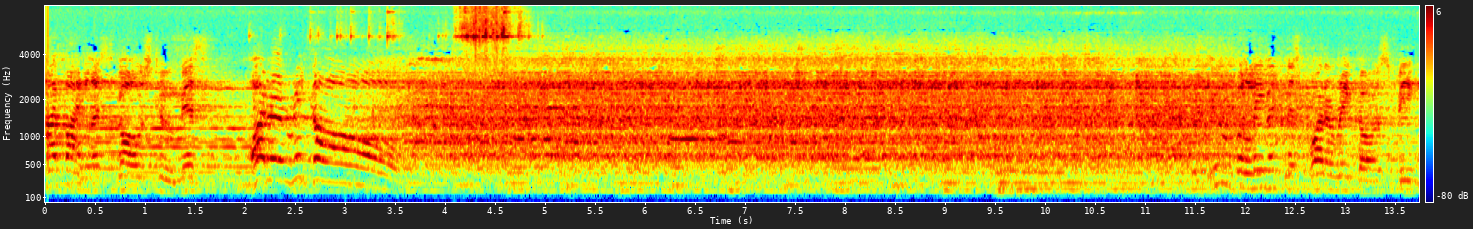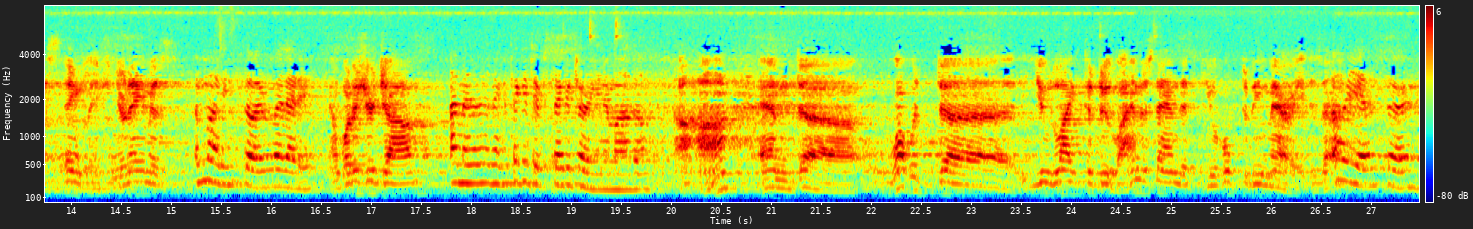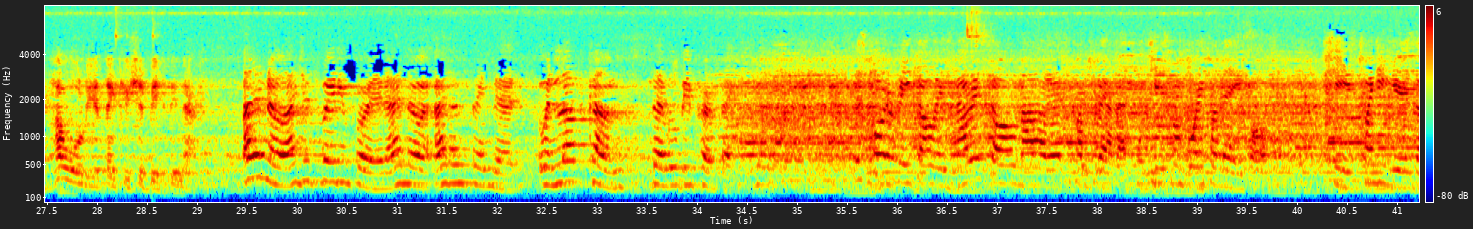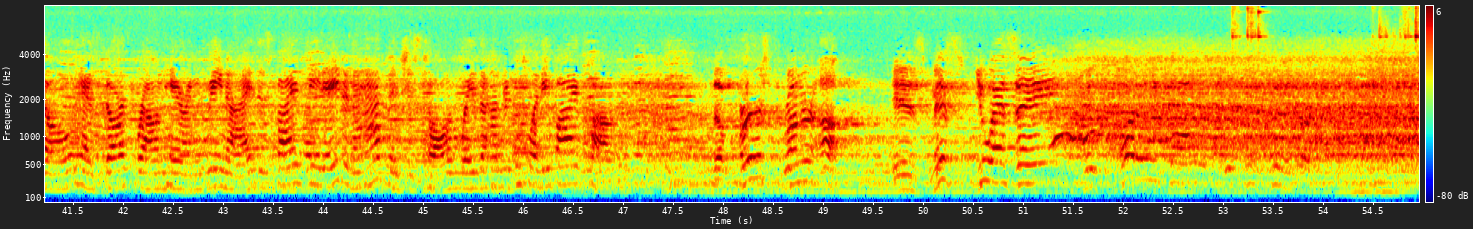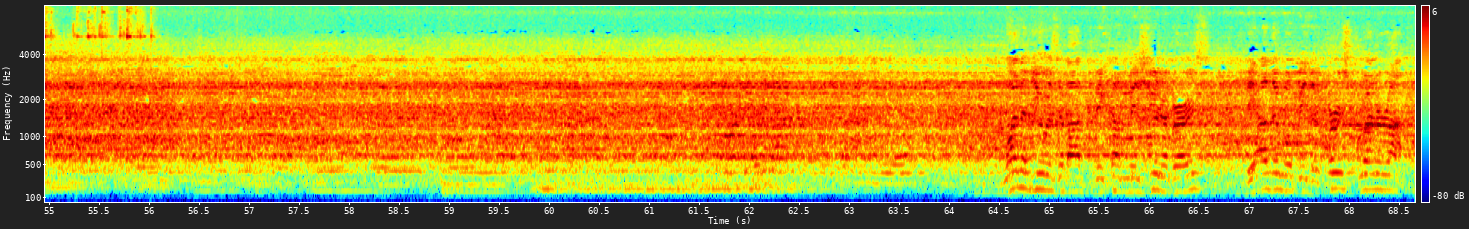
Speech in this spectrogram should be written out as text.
My finalist goes to Miss Puerto Rico. Would you believe it, Miss Puerto Rico speaks English. And your name is, Marisol Malaret. and what is your job? I'm an executive secretary in a model. Uh-huh. And uh, what would uh, you like to do? I understand that you hope to be married. Is that? Oh, yes, sir. How old do you think you should be to be married? I don't know. I'm just waiting for it. I know. I don't think that when love comes, that will be perfect. Miss Puerto Rico is Marisol Malaret Contreras, and she's from Puerto Naples. She's 20 years old, has dark brown hair and green eyes, is 5 feet 8 and a half inches tall, and weighs 125 pounds. The first runner-up is Miss USA, Miss Puerto Rico, Miss Universe. One of you is about to become Miss Universe. The other will be the first runner-up.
